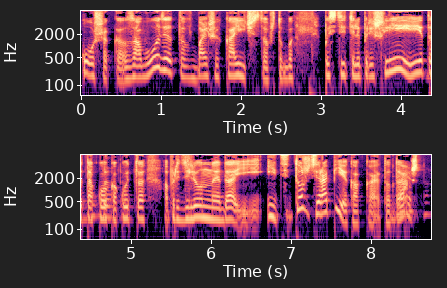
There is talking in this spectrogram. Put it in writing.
кошек заводят в больших количествах, чтобы посетители пришли, и это ну, такое да, какое-то да. определенное, да, и, и тоже терапия какая-то, да? Конечно.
